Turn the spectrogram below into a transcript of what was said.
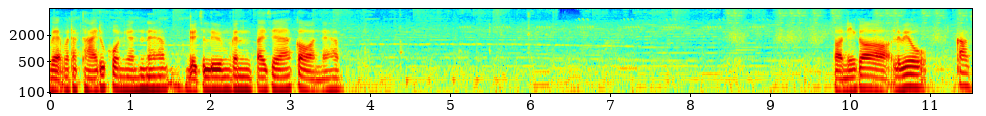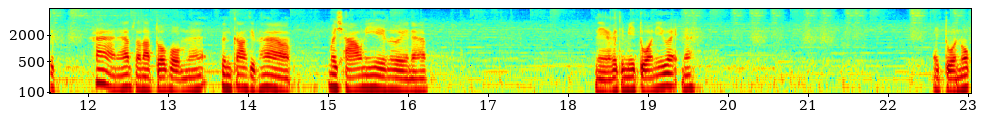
แวะมาทักทายทุกคนกันนะครับ เดี๋ยวจะลืมกันไปเสียก่อนนะครับ ตอนนี้ก็เลเวล 95 นะครับสำหรับตัวผมนะเพิ่ง 95 เมื่อเช้านี้เลยนะครับ เนี่ยก็จะมีตัวนี้ด้วยนะ ไอตัวนก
